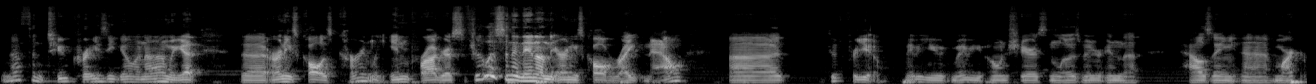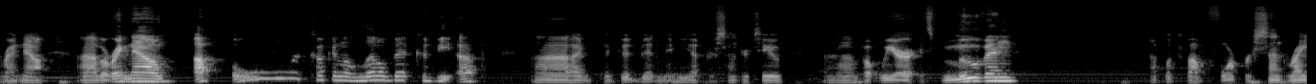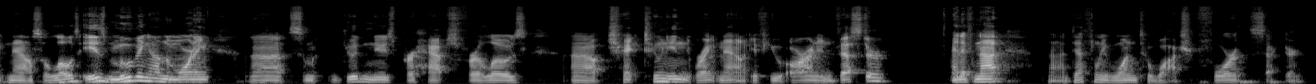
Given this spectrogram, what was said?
nothing too crazy going on. We got the earnings call is currently in progress. If you're listening in on the earnings call right now, uh, good for you. Maybe you maybe you own shares in Lowe's. Maybe you're in the housing uh, market right now. Uh, but right now, up. Oh, we're cooking a little bit. Could be up uh, a good bit, maybe a percent or two. Uh, but we are. It's moving up looks about 4% right now. So Lowe's is moving on the morning. Uh, some good news perhaps for Lowe's. Uh, check, tune in right now if you are an investor. And if not, uh, definitely one to watch for the sector.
